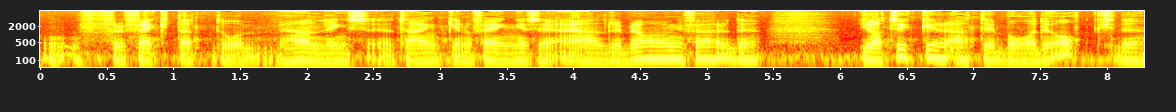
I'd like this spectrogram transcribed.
och förfäktat då behandlingstanken och fängelse är aldrig bra ungefär. Det, jag tycker att det är både och. Det,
